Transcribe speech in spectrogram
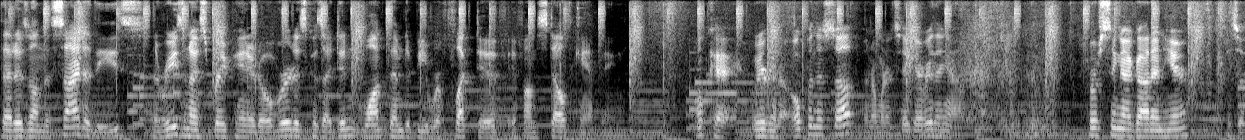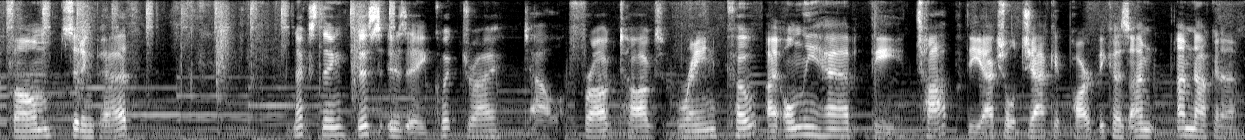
that is on the side of these. The reason I spray painted over it is because I didn't want them to be reflective if I'm stealth camping. Okay, we're gonna open this up and I'm gonna take everything out. First thing I got in here is a foam sitting pad. Next thing, this is a quick dry towel. Frog Togs raincoat. I only have the top, the actual jacket part, because I'm I'm not gonna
